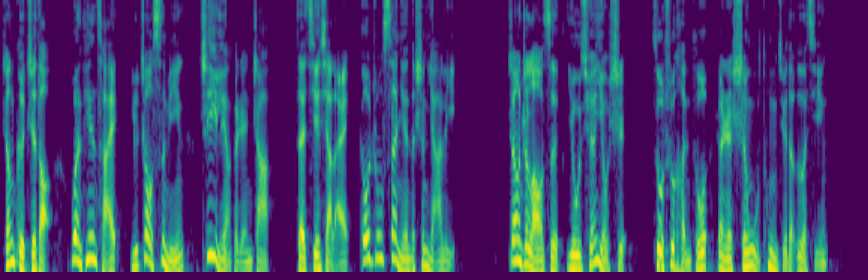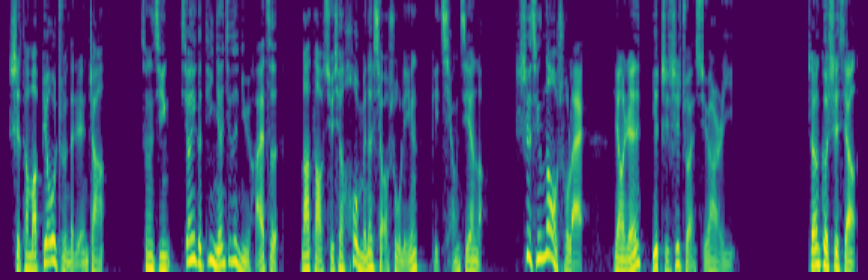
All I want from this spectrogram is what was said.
张可知道万天才与赵思明这两个人渣，在接下来高中三年的生涯里，仗着老子有权有势，做出很多让人深恶痛绝的恶行，是他妈标准的人渣。曾经将一个低年级的女孩子拉到学校后面的小树林给强奸了，事情闹出来，两人也只是转学而已。张克是想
